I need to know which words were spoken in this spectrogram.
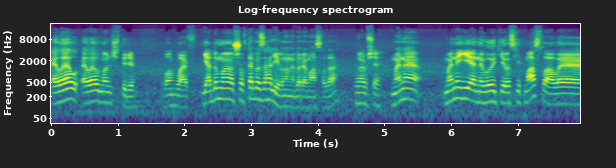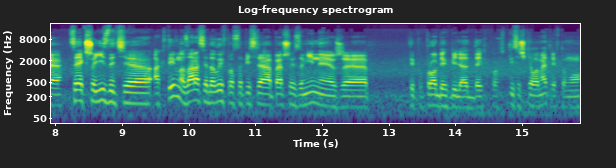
LL, LL04 Long Life. Я думаю, що в тебе взагалі вона не бере масла, так? Да? Ну, взагалі. У мене, в мене є невеликий розхід масла, але це якщо їздить активно. Зараз я долив просто після першої заміни вже типу пробіг біля декількох тисяч кілометрів, тому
